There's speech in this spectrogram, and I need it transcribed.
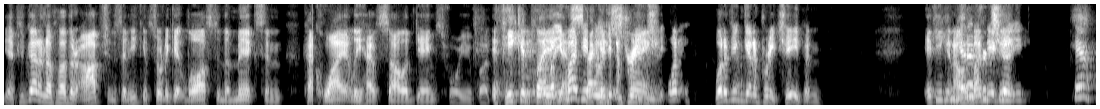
Yeah, if you've got enough other options, then he can sort of get lost in the mix and kind of quietly have solid games for you. But, If he can play but you might against be second get him pretty string. What what if you Yeah. can get him pretty cheap and if you you can know get he him for cheap, good, yeah.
